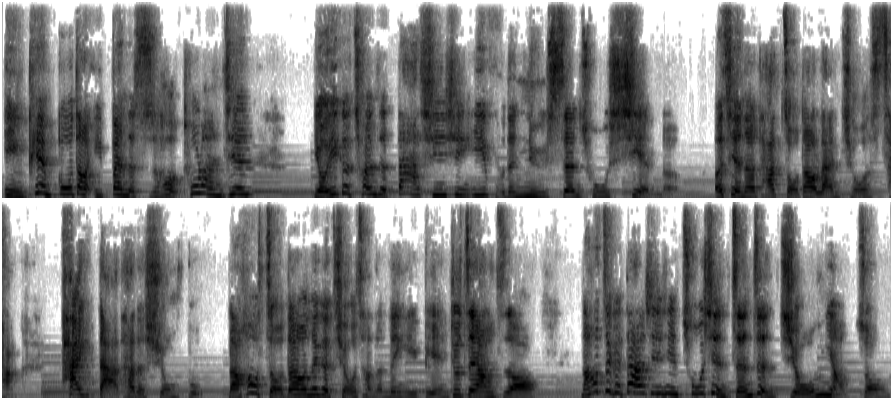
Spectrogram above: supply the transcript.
影片播到一半的时候，突然间有一个穿着大猩猩衣服的女生出现了，而且呢，她走到篮球场，拍打她的胸部，然后走到那个球场的另一边，就这样子哦。然后这个大猩猩出现整整九秒钟，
